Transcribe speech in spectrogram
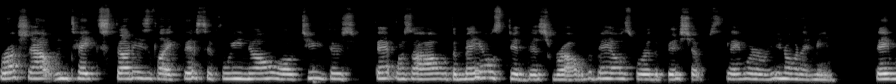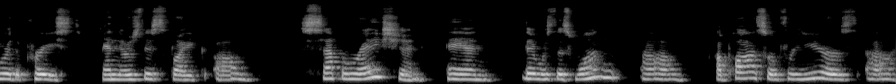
rush out and take studies like this if we know, well, gee, there's that was all the males did this role. The males were the bishops. They were, you know what I mean? They were the priests. And there's this like um, separation. And there was this one uh, apostle for years. Uh,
